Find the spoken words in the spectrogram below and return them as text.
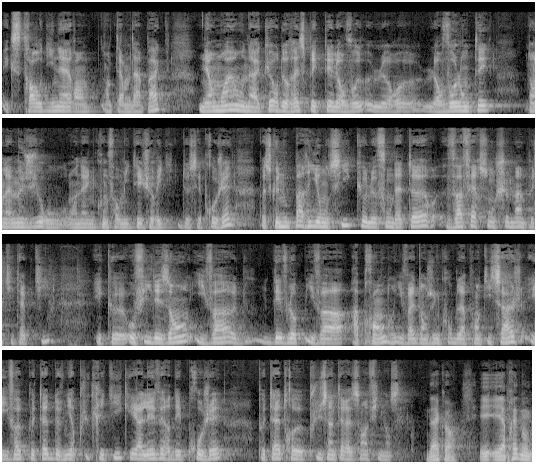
extraordinaires en, en termes d'impact. Néanmoins, on a à cœur de respecter leur, leur, leur volonté dans la mesure où on a une conformité juridique de ces projets, parce que nous parions aussi que le fondateur va faire son chemin petit à petit et qu'au fil des ans, il va développer, il va apprendre, il va être dans une courbe d'apprentissage et il va peut-être devenir plus critique et aller vers des projets peut-être plus intéressants à financer. D'accord. Et, et, après, donc,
